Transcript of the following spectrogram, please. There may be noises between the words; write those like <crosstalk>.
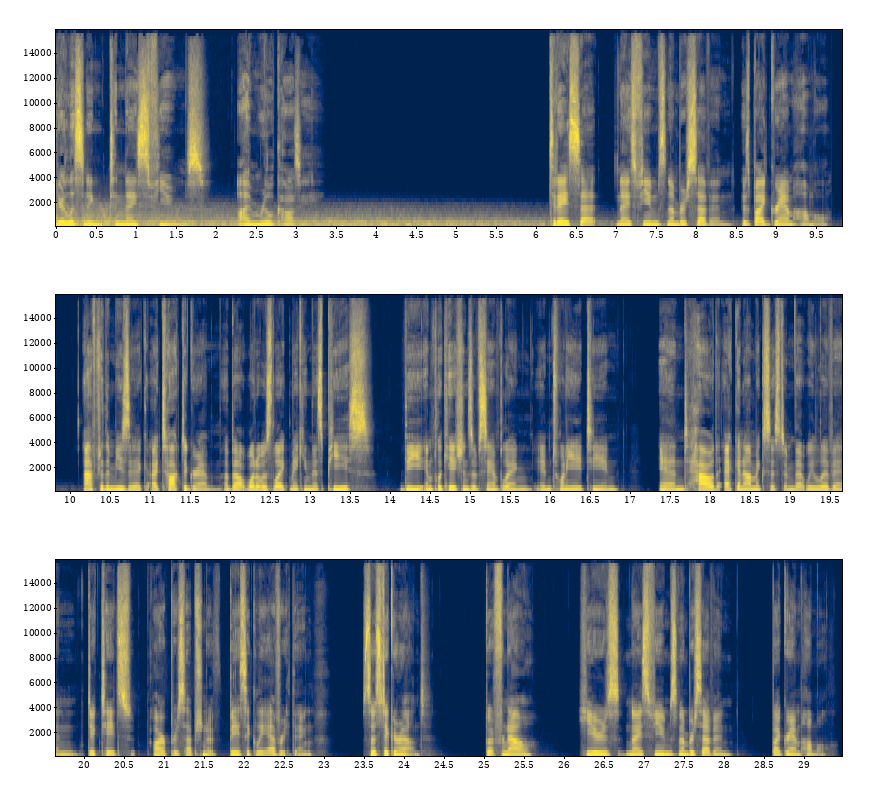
You're listening to Nice Fumes. I'm Real Causey. Today's set, Nice Fumes number seven, is by Graham Hummel. After the music, I talked to Graham about what it was like making this piece, the implications of sampling in 2018, and how the economic system that we live in dictates our perception of basically everything. So stick around. But for now, here's Nice Fumes number seven by Graham Hummel.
